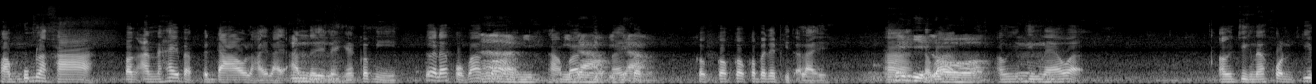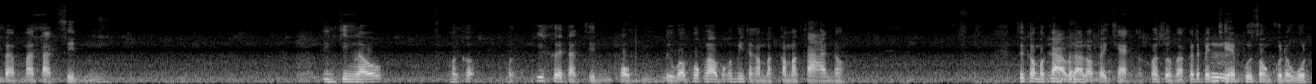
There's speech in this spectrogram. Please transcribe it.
ความคุ้มราคา บางอันให้แบบเป็นดาวหลายหลายๆอันเลยอืมอะไรเงี้ยก็มีเรื่องนั้นผมว่าก็อ่ามีถามมีว่าดาวผิดไหมมีดาวก็ก็ก็ก็ก็ไม่ได้ผิดอะไรอ่าไม่ผิดแต่หรว่าอกเอาจริงๆแล้วอะเอาจริงๆนะคนที่แบบมาตัดสิน จริง ๆ แล้วมันก็ที่เคยตัดสินผม หรือว่าพวกเรามันก็มีแต่กรรมกรรมการเนาะซึ่งกรรมการอืมเวลาเราไปแข่งก็ส่วนมากก็จะเป็นอืมเชฟผู้ทรงคุณวุฒิ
